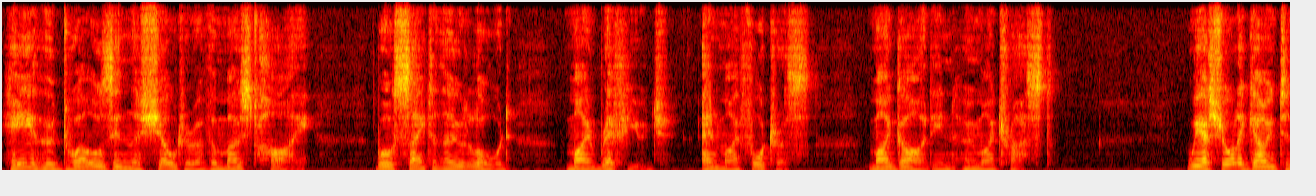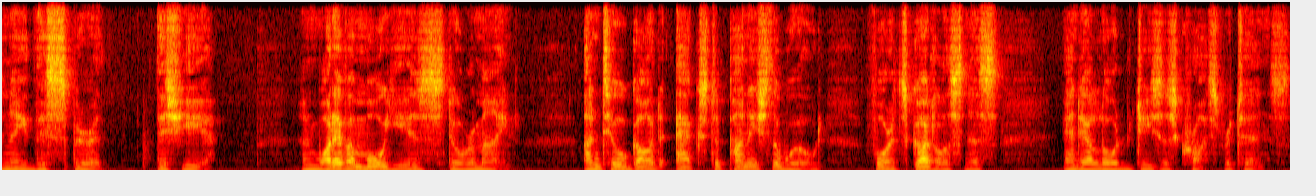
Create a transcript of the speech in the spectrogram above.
He who dwells in the shelter of the Most High will say to the Lord, My refuge and my fortress, my God in whom I trust. We are surely going to need this Spirit this year, and whatever more years still remain, until God acts to punish the world for its godlessness and our Lord Jesus Christ returns.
